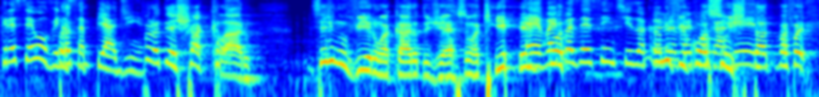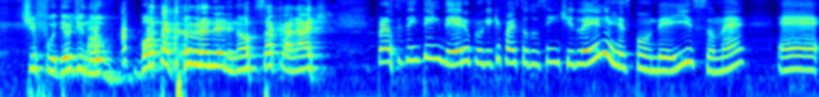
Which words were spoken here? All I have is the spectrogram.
cresceu ouvindo Pra- essa piadinha. Pra deixar claro, vocês não viram a cara do Gerson aqui? Ele É, vai ficou- fazer sentido, a câmera Ele ficou vai focar nele. assustado. Vai fazer. Te fudeu de novo. Bota a câmera nele, não, sacanagem. Pra vocês entenderem o porquê que faz todo sentido ele responder isso, né? É...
